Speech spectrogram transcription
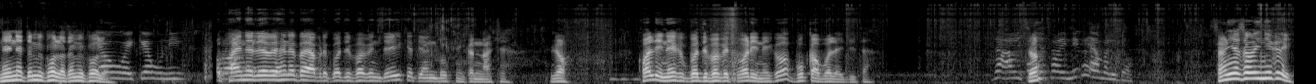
નહીં નહીં તમે ખોલો તમે ખોલો. ફાઇનલ હવે હે ને ભાઈ આપણે ગોદી ભાભીને દઈ કે ત્યાં અનબોક્સિંગ કરી નાખે. લ્યો. ખોલી નાખ્યું ગોદી ભાભી તોડી નાખ્યો ભૂકા બોલાવી દીધા. સણિયા સળી નીકળી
